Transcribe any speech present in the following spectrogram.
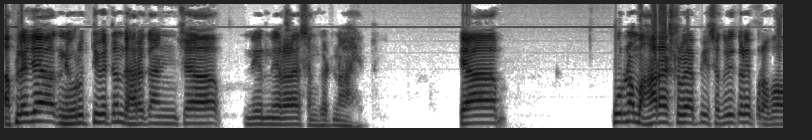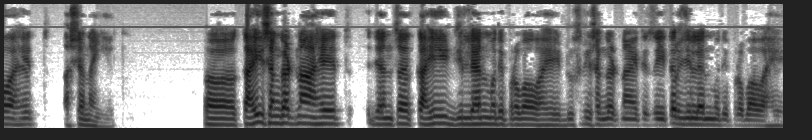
आपल्या ज्या निवृत्तीवेतन धारकांच्या निरनिराळ्या संघटना आहेत त्या पूर्ण महाराष्ट्रव्यापी सगळीकडे प्रभाव आहेत अशा नाही आहेत काही संघटना आहेत ज्यांचा काही जिल्ह्यांमध्ये प्रभाव आहे दुसरी संघटना आहे त्याचा इतर जिल्ह्यांमध्ये प्रभाव आहे.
